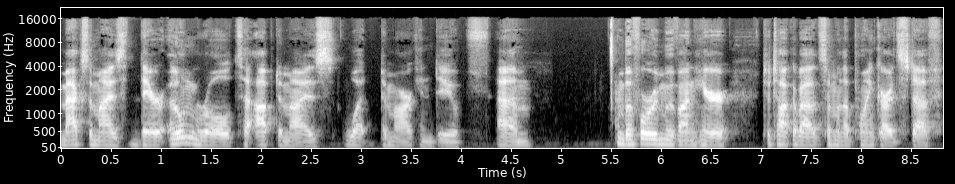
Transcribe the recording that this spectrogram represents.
maximize their own role to optimize what DeMar can do. Um, before we move on here to talk about some of the point guard stuff,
